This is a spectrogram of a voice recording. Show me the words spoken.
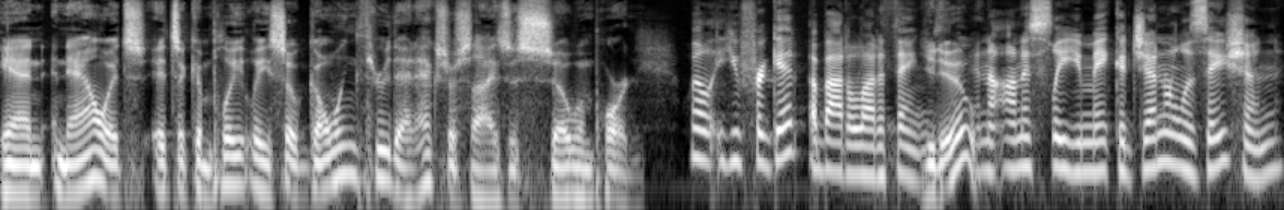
and now it's it's a completely so going through that exercise is so important Well, you forget about a lot of things. You do. And honestly, you make a generalization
